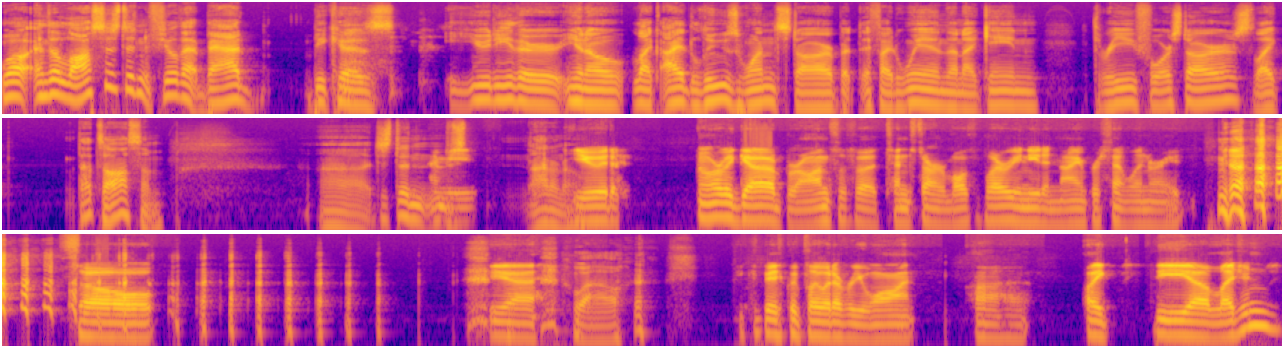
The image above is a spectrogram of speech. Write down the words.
Well, and the losses didn't feel that bad because you'd either, you know, like I'd lose one star, but if I'd win, then I gain three, four stars. Like that's awesome. Uh, just didn't. I just- mean, I don't know. you would in order to get a bronze with a 10 star multiplier, you need a 9% win rate. So, yeah, wow. you can basically play whatever you want. Uh, like the uh, legend,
